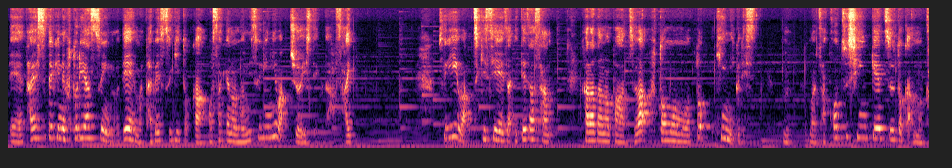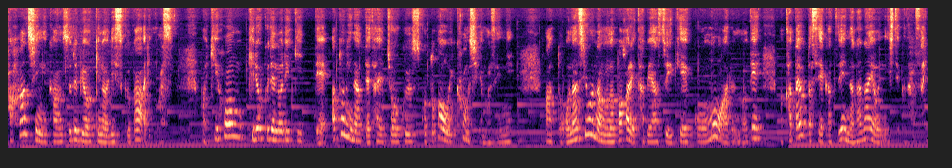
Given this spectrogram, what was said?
で体質的に太りやすいので、まあ、食べ過ぎとかお酒の飲み過ぎには注意してください。次は月星座、伊手座さん。体のパーツは太ももと筋肉です。うんまあ、座骨神経痛とか、まあ、下半身に関する病気のリスクがあります。まあ、基本気力で乗り切って後になって体調を崩すことが多いかもしれませんね。あと同じようなものばかり食べやすい傾向もあるので、まあ、偏った生活にならないようにしてください。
